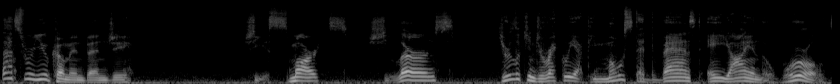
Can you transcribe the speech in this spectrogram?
that's where you come in, Benji. She is smart, she learns. You're looking directly at the most advanced AI in the world.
